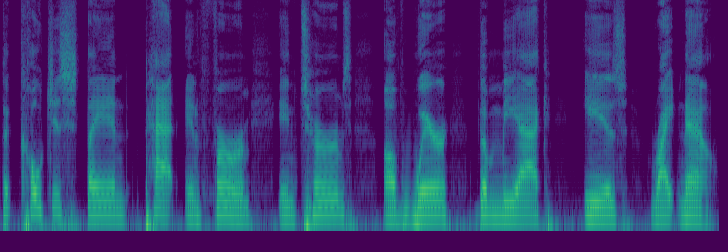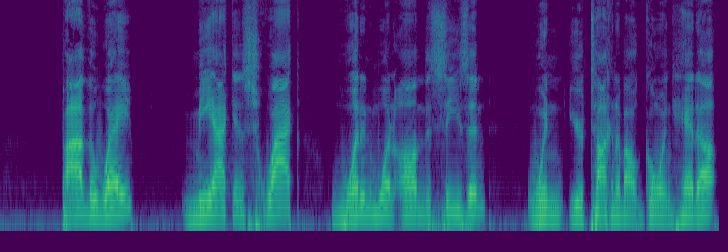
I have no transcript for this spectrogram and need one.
the coaches stand pat and firm in terms of where the MEAC is right now. By the way, MEAC and SWAC one and one on the season. When you're talking about going head up,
